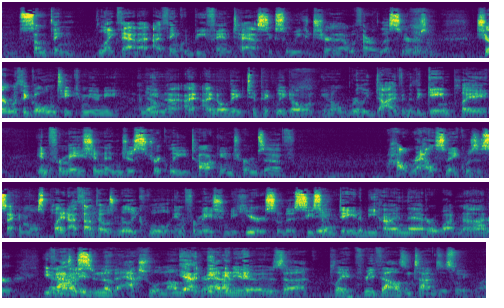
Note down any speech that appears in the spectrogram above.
and something like that, I, I think would be fantastic. So we could share that with our listeners and share it with the Golden Tee community. I Yeah. mean, I, I know they typically don't, you know, really dive into the gameplay information and just strictly talking in terms of how Rattlesnake was the second most played. I thought that was really cool information to hear. So to see some Yeah. data behind that or whatnot, or even And I don't just need to know the actual numbers. Yeah, right? it- I don't it- need to. it- It was uh, played three thousand times this week. I,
